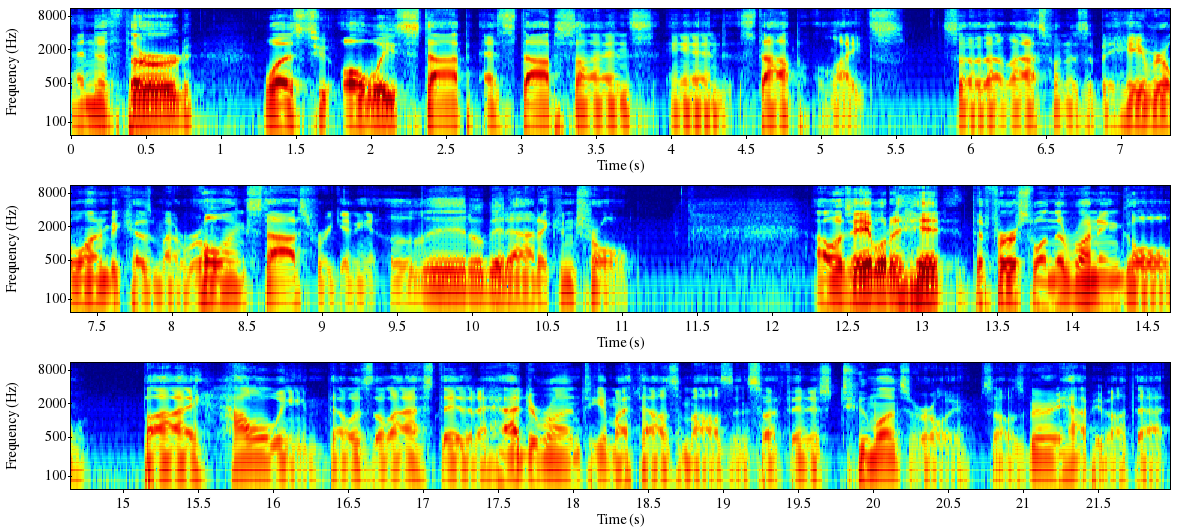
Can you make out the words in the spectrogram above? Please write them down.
And the third was to always stop at stop signs and stop lights. So that last one is a behavioral one because my rolling stops were getting a little bit out of control. I was able to hit the first one, the running goal, by Halloween. That was the last day that I had to run to get my thousand miles in. So I finished two months early. So I was very happy about that.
